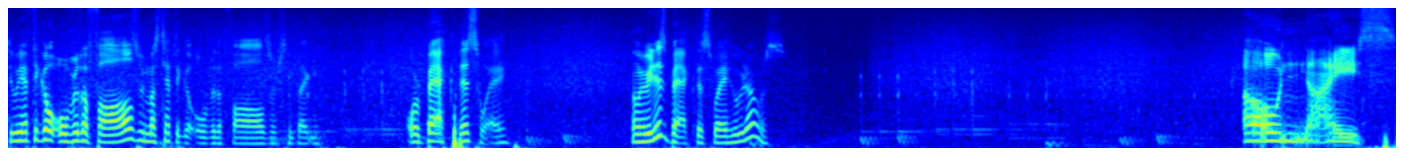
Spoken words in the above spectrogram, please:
Do we have to go over the falls? We must have to go over the falls or something. Or back this way. Or maybe it is back this way. Who knows? Oh, nice.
